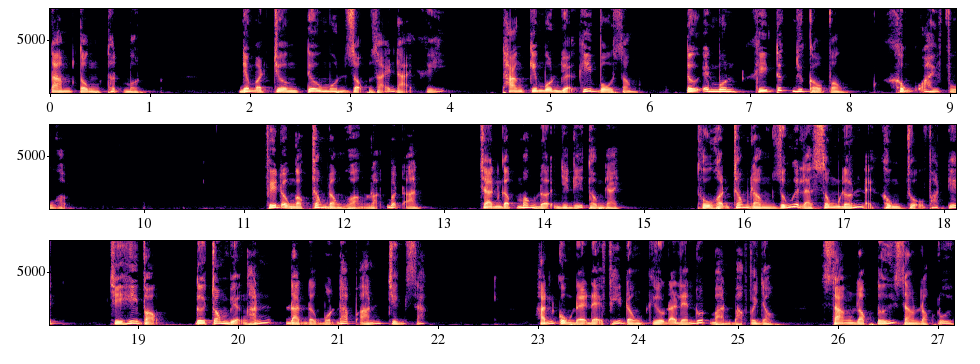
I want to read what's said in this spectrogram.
Tam Tông Thất Môn. Nhưng mà trường tiêu môn rộng rãi đại khí, Thang kim môn nhuệ khí vô song, Từ yên môn khí tức như cầu vòng Không có ai phù hợp. Phía đồng ngọc trong lòng hoảng loạn bất an, Tràn ngập mong đợi nhìn Lý Thông Nhai. Thù hận trong lòng giống như là sông lớn lại không chỗ phát tiết, Chỉ hy vọng từ trong miệng hắn đạt được một đáp án chính xác. Hắn cùng đệ đệ phí đồng kiều đã lén lút bàn bạc với nhau. Sàng lọc tới sàng lọc lui,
